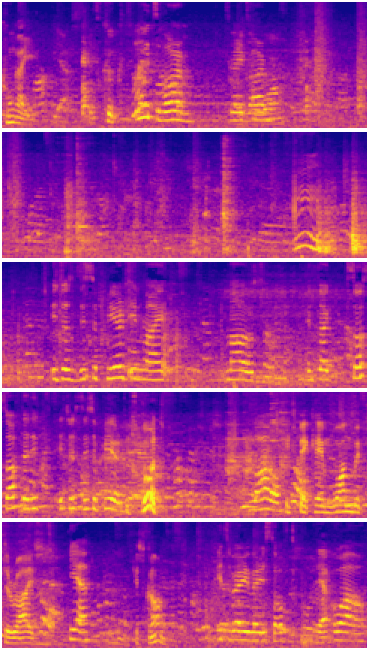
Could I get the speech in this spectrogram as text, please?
Conger eel. Yes. It's cooked. Oh, it's warm. It's very it's warm. warm. Mm. It just disappeared in my mouth. It's like so soft that it, it just disappeared. It's good. Wow. It became one with the rice. Yeah. It's gone. It's very, very soft. Yeah. Wow.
